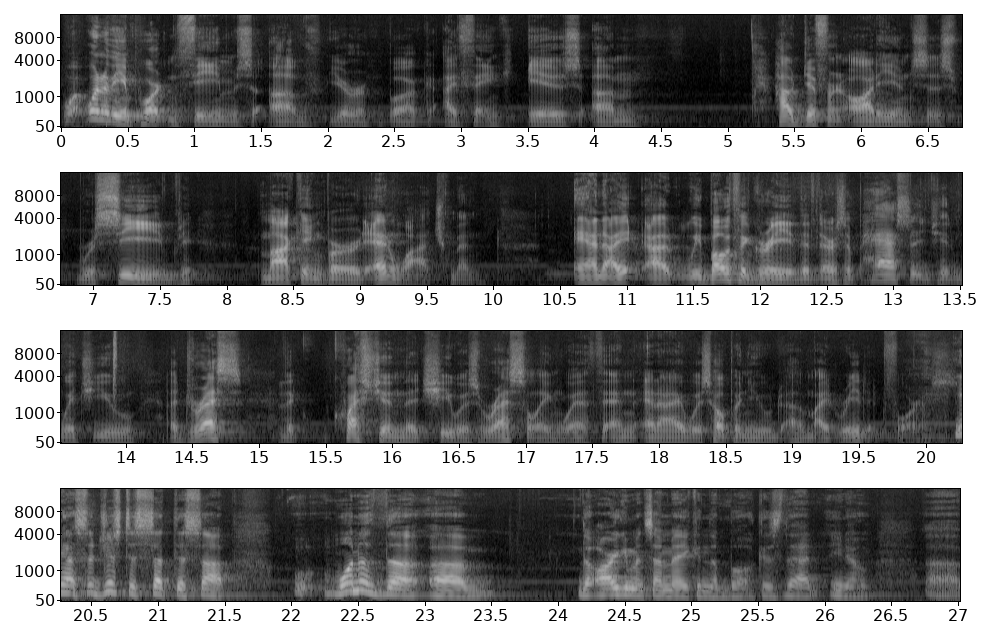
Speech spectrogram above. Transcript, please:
One of the important themes of your book, I think, is um, how different audiences received Mockingbird and Watchman. And I, uh, we both agree that there's a passage in which you address question that she was wrestling with, and, and I was hoping you uh, might read it for us. Yeah, so just to set this up, one of the, um, the arguments I make in the book is that, you know, uh,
